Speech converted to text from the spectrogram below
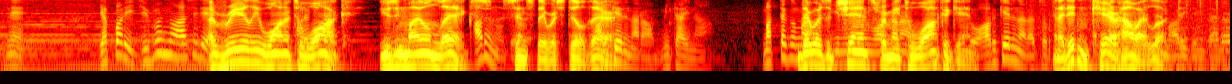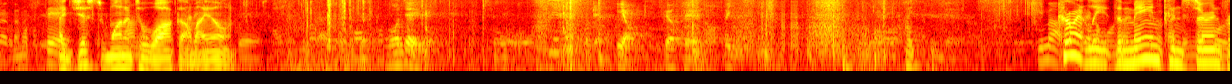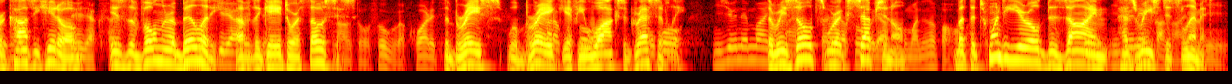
I really wanted to walk using my own legs since they were still there. There was a chance for me to walk again, and I didn't care how I looked. I just wanted to walk on my own. Currently, the main concern for Kazuhiro is the vulnerability of the gait orthosis. The brace will break if he walks aggressively. The results were exceptional, but the 20 year old design has reached its limit.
